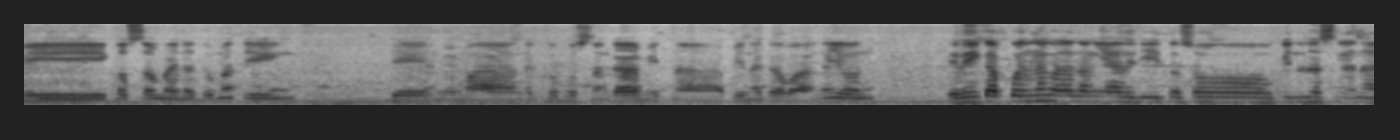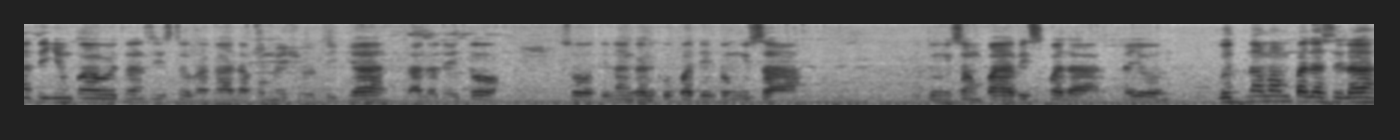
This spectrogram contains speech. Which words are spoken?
may customer na dumating. Then may mga nagtubos ng gamit na pinagawa. Ngayon, i-recap ko lang ano nangyari dito. So, kinalas nga natin yung power transistor. Akala ko may shortage yan. Lalo na ito. So, tinanggal ko pa ditong isa. Itong isang paris pala. Ayun. Good naman pala sila.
